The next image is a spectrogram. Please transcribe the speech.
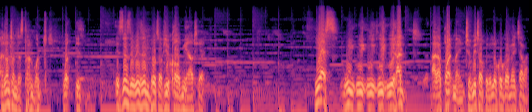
I don't understand what, what is, is this the reason both of you called me out here? Yes, we, we, we, we, had an appointment to meet up with the local government chairman,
